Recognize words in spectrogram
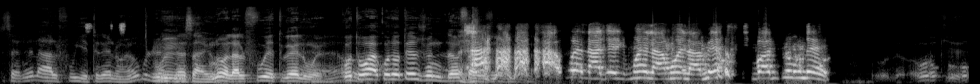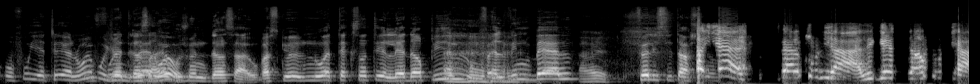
Sè anè la alfou yè trè loun, ou joun dan sa yo? Non, la alfou yè trè loun. Koto te joun dan sa yo? Mwen la, mwen la, mwen la, mersi, bonne jounè. Ou fouye tre lwen pou jwen dansa yo. Ou fouye tre lwen pou jwen dansa yo. Paske nou e tek sante led an pil, ou fel vin bel. Ah Felicitasyon. Oh yes, bel kounya, li gen jan kounya.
